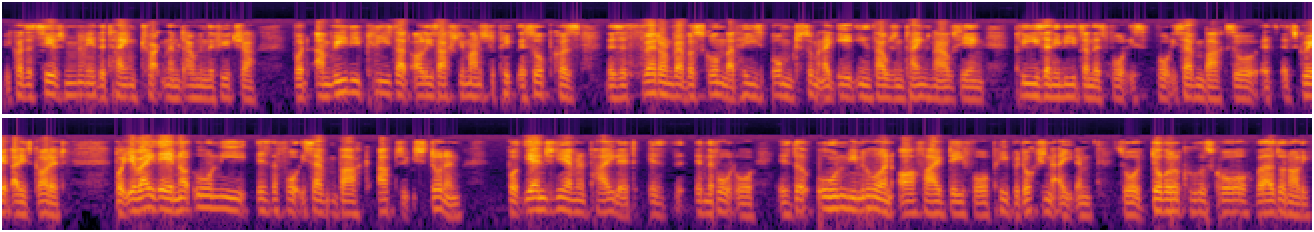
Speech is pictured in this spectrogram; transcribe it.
because it saves me the time tracking them down in the future. But I'm really pleased that Ollie's actually managed to pick this up because there's a thread on Rebel Scum that he's bumped something like 18,000 times now saying, please any leads on this 40, 47 back. So it's, it's great that he's got it. But you're right there, not only is the 47 back absolutely stunning, but the engineer engineering pilot is the, in the photo is the only known R5D4P production item. So double cool score. Well done, Ollie.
